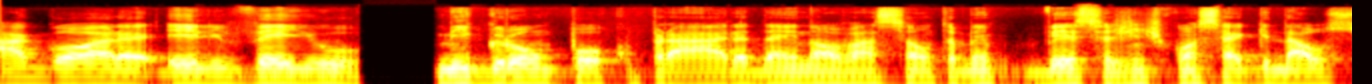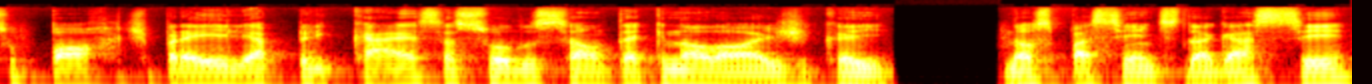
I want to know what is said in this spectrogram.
Agora, ele veio migrou um pouco para a área da inovação também, ver se a gente consegue dar o suporte para ele aplicar essa solução tecnológica aí nos pacientes do HC.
